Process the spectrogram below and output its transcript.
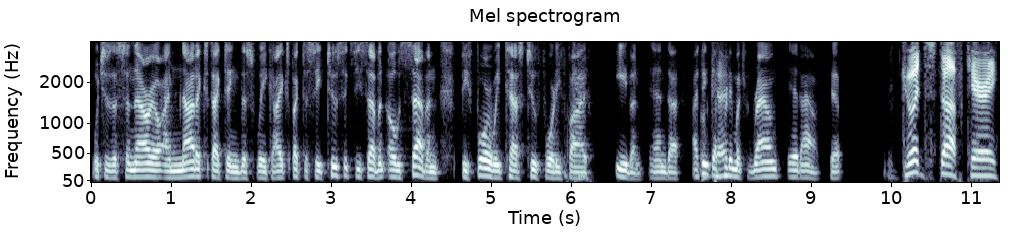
which is a scenario I'm not expecting this week. I expect to see 267.07 before we test 245 okay. even. And uh, I think okay. that pretty much rounds it out, Chip. Good stuff, Cary.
